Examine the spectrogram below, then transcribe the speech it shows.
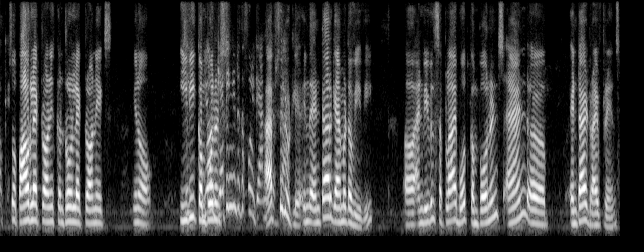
Okay. so power electronics control electronics you know So ev You're components getting into the full gamut. absolutely in the entire gamut of ev and we will supply both components and uh, entire drivetrains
